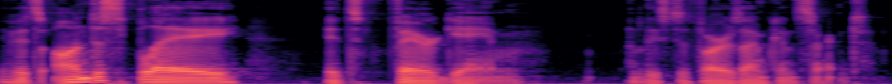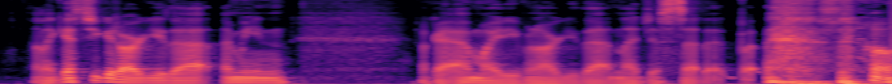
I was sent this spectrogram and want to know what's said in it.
If it's on display, it's fair game, at least as far as I'm concerned. And I guess you could argue that. I mean, Okay, I might even argue that, and I just said it. But so,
